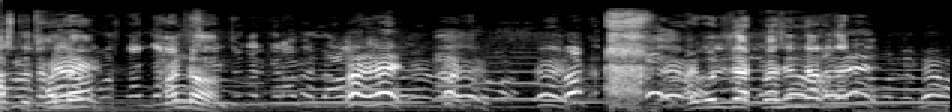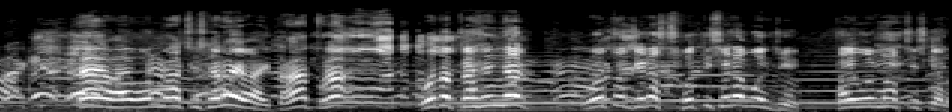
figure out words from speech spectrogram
আসতে ঠান্ডা ঠান্ডা। আমি বলি দেখ প্যাসেঞ্জার এই ভাই ওর মারছিস কেন? ভাই তা তোরা ও তো প্যাসেঞ্জার ও তো যেটা সত্যি সেটা বলছি তাহলে ওর মারছিস কেন?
